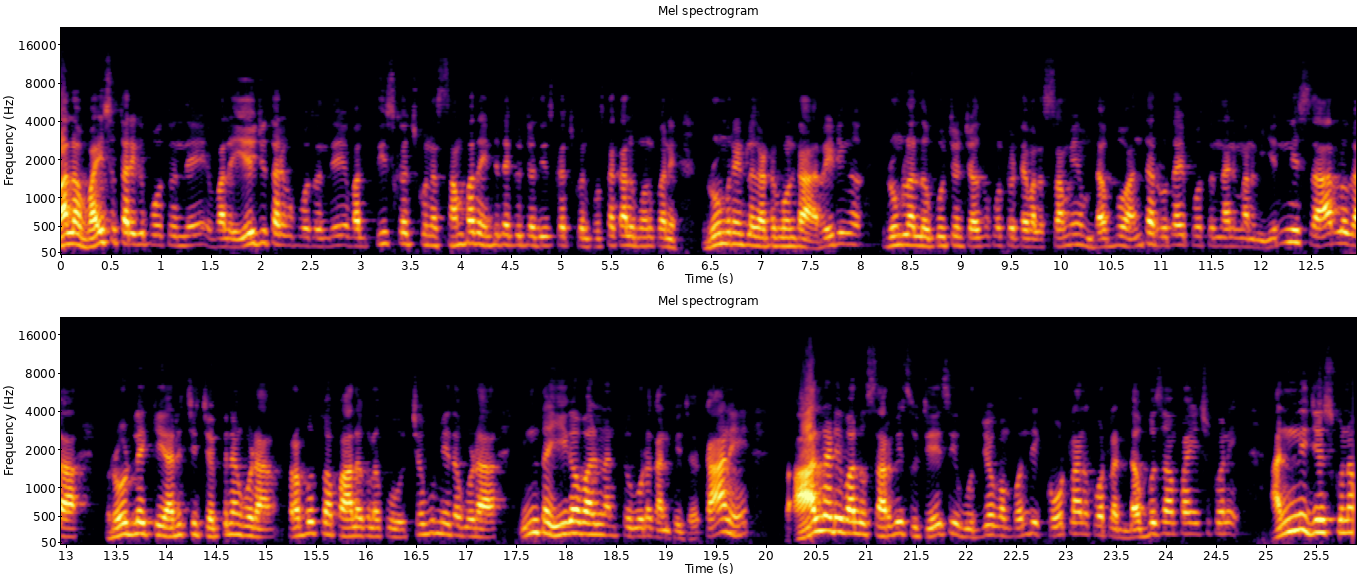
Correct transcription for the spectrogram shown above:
వాళ్ళ వయసు తరిగిపోతుంది వాళ్ళ ఏజ్ తరిగిపోతుంది వాళ్ళు తీసుకొచ్చుకున్న సంపద ఇంటి దగ్గర నుంచి తీసుకొచ్చుకొని పుస్తకాలు కొనుక్కొని రూమ్ రెంట్లు కట్టుకుంటా రీడింగ్ రూమ్లలో కూర్చొని చదువుకుంటుంటే వాళ్ళ సమయం డబ్బు అంతా వృధైపోతుందని మనం ఎన్నిసార్లుగా రోడ్లెక్కి అరిచి చెప్పినా కూడా ప్రభుత్వ పాలకులకు చెవు మీద కూడా ఇంత ఈగ కూడా కనిపించదు. కానీ ఆల్రెడీ వాళ్ళు సర్వీసు చేసి ఉద్యోగం పొంది కోట్లాను కోట్ల డబ్బు సంపాదించుకొని అన్ని చేసుకున్నా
